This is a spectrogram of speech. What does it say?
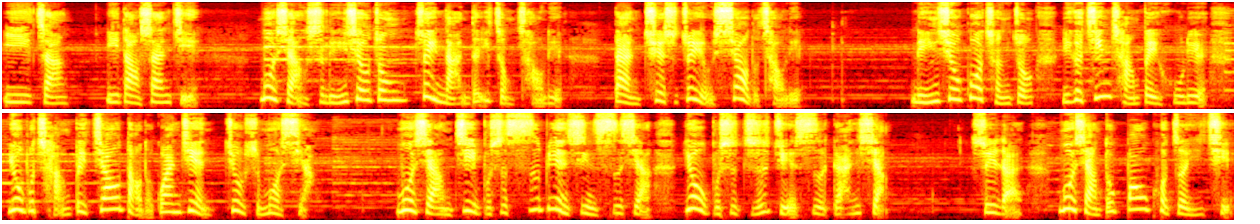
一章一到三节。默想是灵修中最难的一种操练，但却是最有效的操练。灵修过程中，一个经常被忽略又不常被教导的关键就是默想。默想既不是思辨性思想，又不是直觉式感想。虽然默想都包括这一切，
